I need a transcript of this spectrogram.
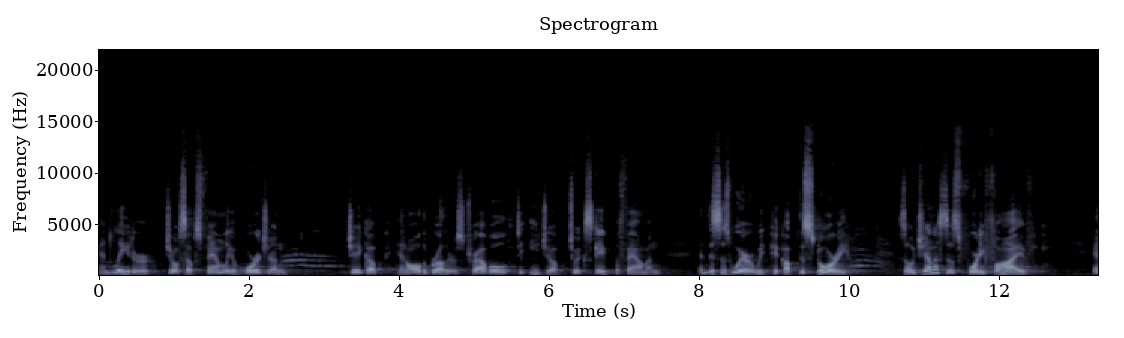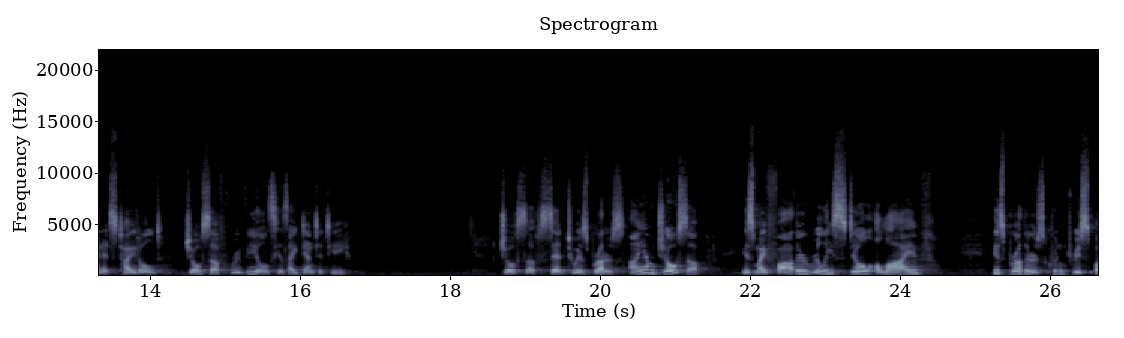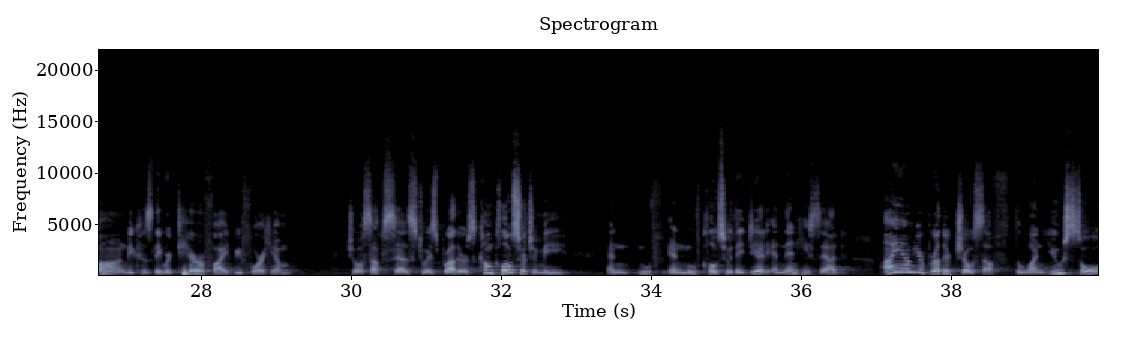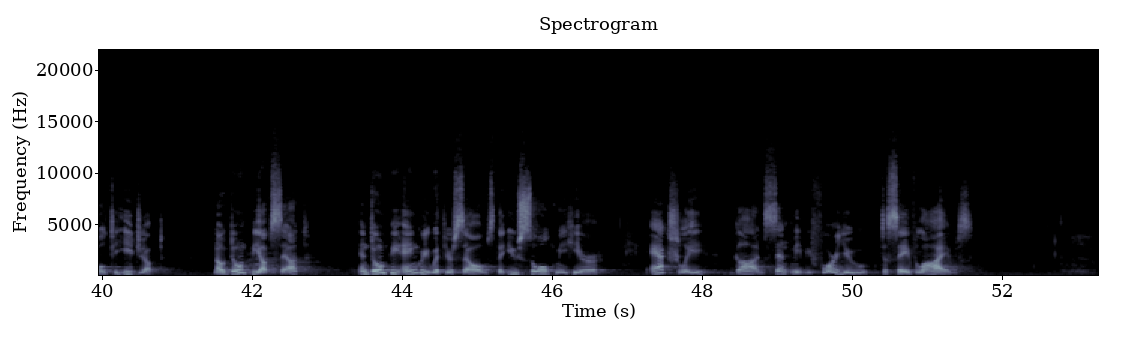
And later, Joseph's family of origin, Jacob and all the brothers, travel to Egypt to escape the famine. And this is where we pick up the story. So, Genesis 45, and it's titled Joseph Reveals His Identity. Joseph said to his brothers, I am Joseph. Is my father really still alive? His brothers couldn't respond because they were terrified before him. Joseph says to his brothers, Come closer to me. And move, and move closer they did. And then he said, I am your brother Joseph, the one you sold to Egypt. Now don't be upset, and don't be angry with yourselves that you sold me here. Actually, God sent me before you to save lives.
